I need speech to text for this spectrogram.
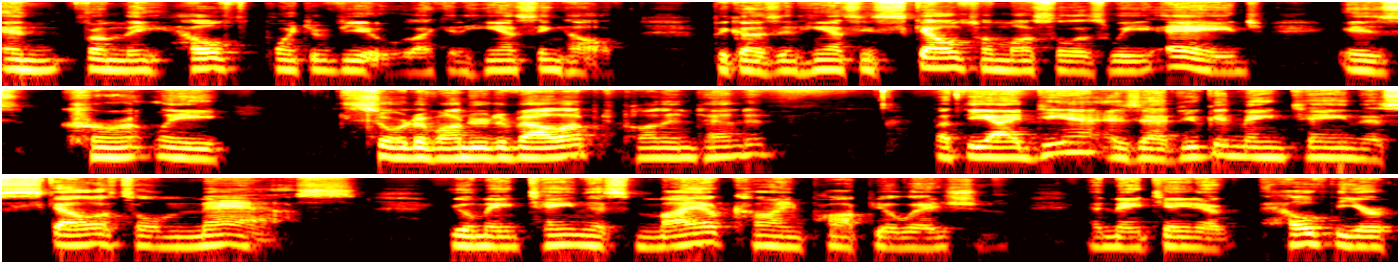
and from the health point of view, like enhancing health, because enhancing skeletal muscle as we age is currently sort of underdeveloped, pun intended. But the idea is that if you can maintain this skeletal mass, you'll maintain this myokine population and maintain a healthier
